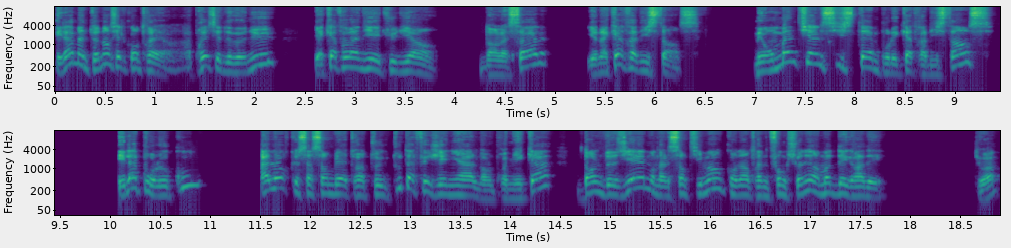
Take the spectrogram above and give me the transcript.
Et là, maintenant, c'est le contraire. Après, c'est devenu, il y a 90 étudiants dans la salle, il y en a 4 à distance. Mais on maintient le système pour les 4 à distance. Et là, pour le coup, alors que ça semblait être un truc tout à fait génial dans le premier cas, dans le deuxième, on a le sentiment qu'on est en train de fonctionner en mode dégradé. Tu vois?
